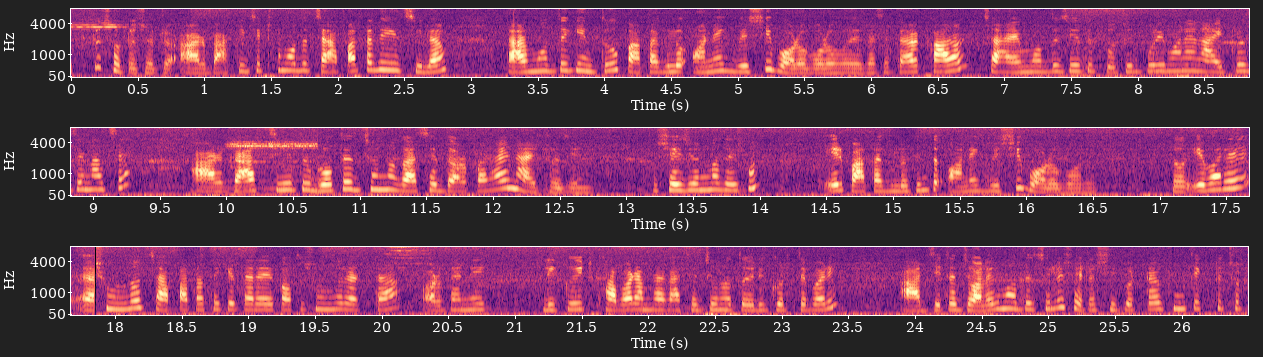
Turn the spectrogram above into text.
একটু ছোট ছোট। আর বাকি যেটার মধ্যে চা পাতা দিয়েছিলাম, তার মধ্যে কিন্তু পাতাগুলো অনেক বেশি বড় বড় হয়ে গেছে। তার কারণ চায়ের মধ্যে যেহেতু প্রচুর পরিমাণে নাইট্রোজেন আছে, আর গাছ যেহেতু গ্রোথের জন্য গাছের দরকার হয় নাইট্রোজেন। তো সেই জন্য দেখুন, এর পাতাগুলো কিন্তু অনেক বেশি বড় বড়। তো এবারে সুন্দর চা পাতা থেকে তারা কত সুন্দর একটা অর্গানিক লিকুইড খাবার আমরা গাছের জন্য তৈরি করতে পারি। আর যেটা জলের মধ্যে ছিল, সেটা শিকড়টাও কিন্তু একটু ছোট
